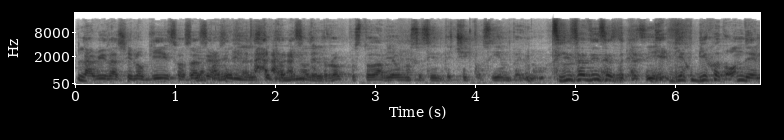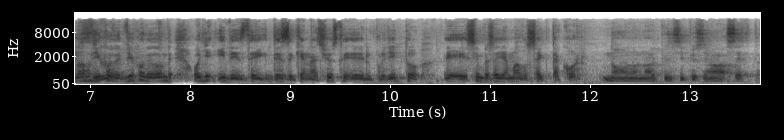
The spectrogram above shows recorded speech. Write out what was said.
la vida sí lo quiso. O sea, en este camino del rock, pues todavía uno se siente chico siempre, ¿no? Sí, o sea, dices, viejo, viejo, ¿dónde? ¿No? Viejo, de, viejo de dónde. Oye, y desde, desde que nació este, el proyecto, eh, siempre se ha llamado Secta Core. No, no, no, al principio se llamaba Secta.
